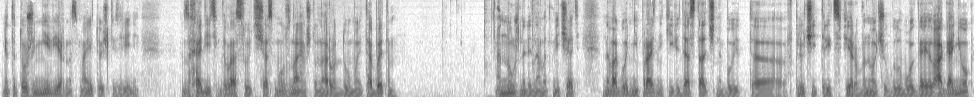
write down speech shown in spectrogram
Это тоже неверно с моей точки зрения. Заходите, голосуйте. Сейчас мы узнаем, что народ думает об этом нужно ли нам отмечать новогодние праздники или достаточно будет э, включить 31 ночью голубой огонек,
